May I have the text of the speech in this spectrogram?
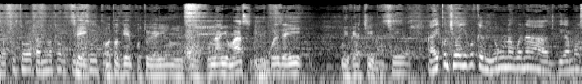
Y aquí estuvo también otro Sí, tiempecito. otro tiempo. Estuve ahí un, un año más y después de ahí me fui a Chivas. Chivas. Ahí con Chivas yo creo que vivió una buena, digamos,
